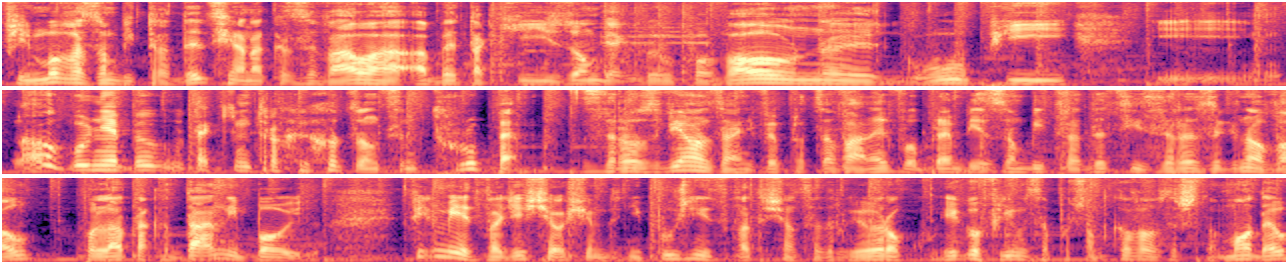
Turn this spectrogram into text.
Filmowa zombie tradycja nakazywała, aby taki zombiak był powolny, głupi, i no, ogólnie był takim trochę chodzącym trupem. Z rozwiązań wypracowanych w obrębie zombie tradycji zrezygnował po latach Danny Boyle w filmie 28 dni później z 2002 roku. Jego film zapoczątkował zresztą model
